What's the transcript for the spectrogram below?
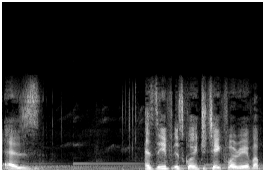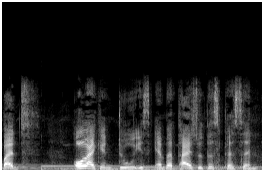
as as if it's going to take forever. But all I can do is empathize with this person.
